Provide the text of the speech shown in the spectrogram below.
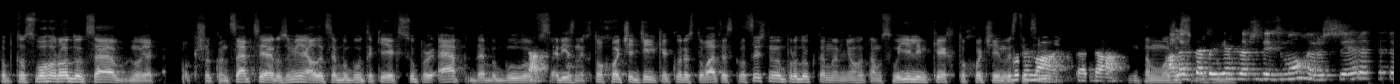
Тобто, свого роду, це ну як поки що концепція, я розумію, але це би був такий як супер еп, де би було так. все різне. Хто хоче тільки користуватися класичними продуктами, в нього там свої лінки, хто хоче інвестиційні. Ласка, да. Там може але в тебе є завжди змога розширити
